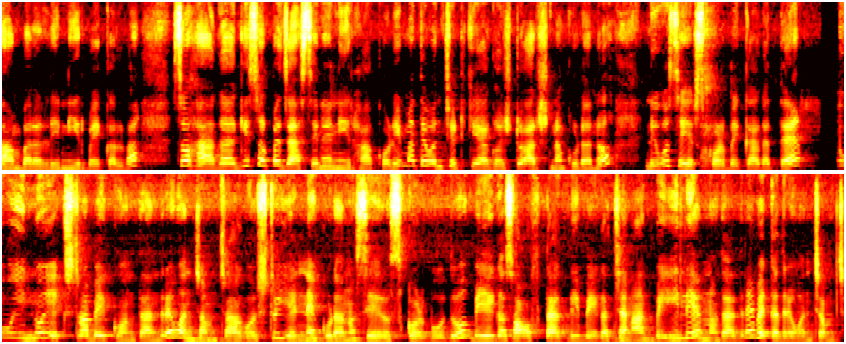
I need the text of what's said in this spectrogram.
ಸಾಂಬಾರಲ್ಲಿ ನೀರು ಬೇಕಲ್ವ? ಸೊ ಹಾಗಾಗಿ ಸ್ವಲ್ಪ ಜಾಸ್ತಿನೇ ನೀರು ಹಾಕ್ಕೊಳ್ಳಿ ಮತ್ತು ಒಂದು ಚಿಟಿಕೆ ಆಗೋಷ್ಟು ಅರಿಶಿನ ಕೂಡ ನೀವು ಸೇರಿಸ್ಕೊಳ್ಬೇಕಾಗತ್ತೆ. ನೀವು ಇನ್ನೂ ಎಕ್ಸ್ಟ್ರಾ ಬೇಕು ಅಂತ ಅಂದರೆ ಒಂದು ಚಮಚ ಆಗೋಷ್ಟು ಎಣ್ಣೆ ಕೂಡ ಸೇರಿಸ್ಕೊಳ್ಬೋದು. ಬೇಗ ಸಾಫ್ಟ್ ಆಗಲಿ, ಬೇಗ ಚೆನ್ನಾಗಿ ಬೇಯಲಿ ಅನ್ನೋದಾದರೆ ಬೇಕಾದರೆ ಒಂದು ಚಮಚ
